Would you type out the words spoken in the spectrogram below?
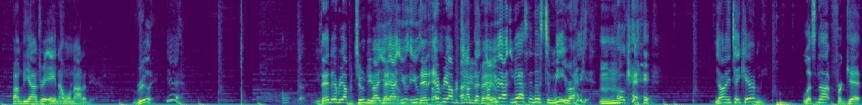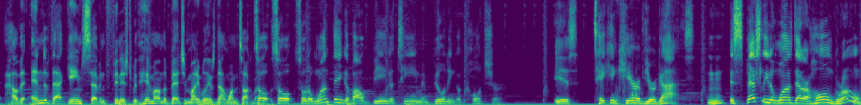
If I'm DeAndre Ayton, I want out of there. Really? Yeah. Oh, they had every opportunity right, to pay you, you, you, they had so, every opportunity uh, to pay are you, you asking this to me, right? Mm-hmm. Okay. Y'all ain't take care of me. Let's not forget how the end of that game seven finished with him on the bench and Monty Williams not wanting to talk about so, it. So, so the one thing about being a team and building a culture is taking care of your guys mm-hmm. especially the ones that are homegrown.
